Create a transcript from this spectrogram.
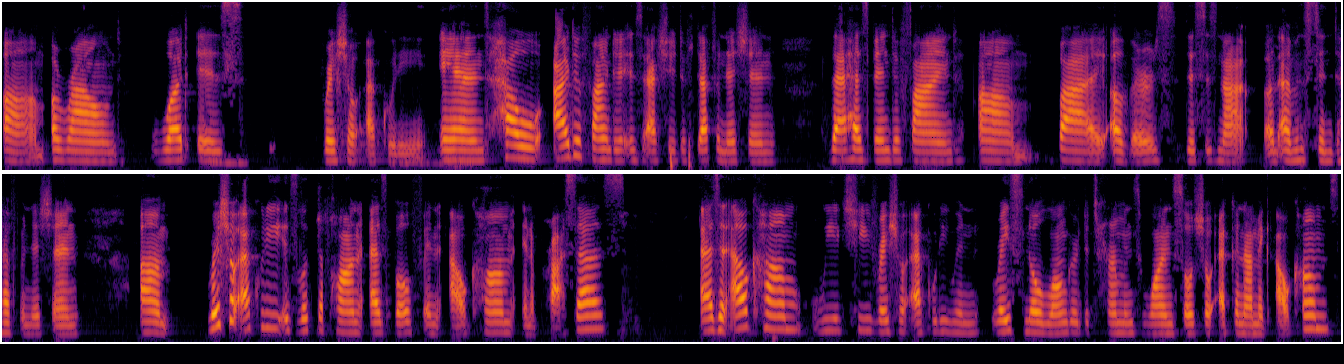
um, around what is racial equity. And how I defined it is actually a definition that has been defined um, by others. This is not an Evanston definition. Um, racial equity is looked upon as both an outcome and a process. As an outcome, we achieve racial equity when race no longer determines one's social economic outcomes,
